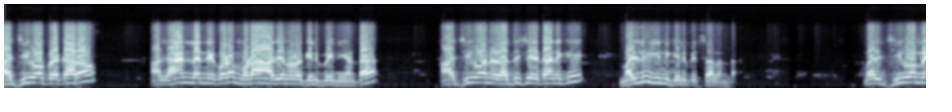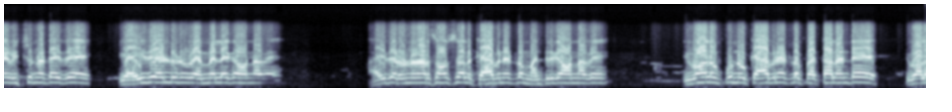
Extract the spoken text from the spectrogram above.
ఆ జీవో ప్రకారం ఆ ల్యాండ్లన్నీ కూడా ముడా ఆధీనంలోకి వెళ్ళిపోయినాయి అంట. ఆ జీవోని రద్దు చేయడానికి మళ్ళీ ఈయన్ని గెలిపించాలంట. మరి జీవో మేము ఇచ్చున్నట్టయితే ఈ ఐదేళ్ళు నువ్వు ఎమ్మెల్యేగా ఉన్నావే? ఐదు రెండున్నర సంవత్సరాలు క్యాబినెట్లో మంత్రిగా ఉన్నావే? ఇవాళ ఇప్పుడు నువ్వు క్యాబినెట్లో పెట్టాలంటే ఇవాళ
